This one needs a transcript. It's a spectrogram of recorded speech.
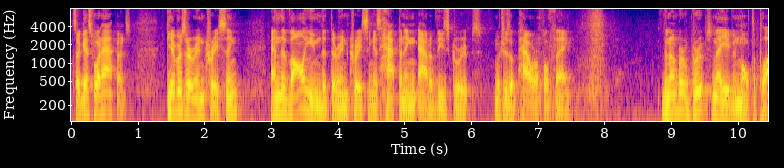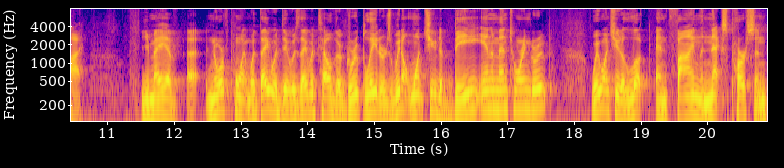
So, guess what happens? Givers are increasing, and the volume that they're increasing is happening out of these groups, which is a powerful thing. The number of groups may even multiply. You may have, uh, North Point, what they would do is they would tell their group leaders, we don't want you to be in a mentoring group. We want you to look and find the next person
